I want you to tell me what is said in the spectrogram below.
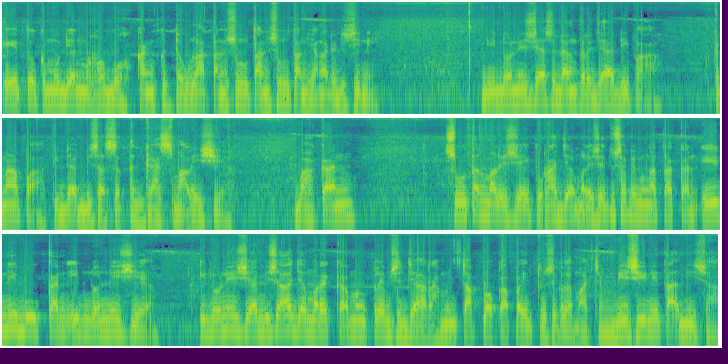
itu kemudian merobohkan kedaulatan sultan-sultan yang ada di sini. Di Indonesia sedang terjadi, Pak. Kenapa tidak bisa setegas Malaysia? Bahkan Sultan Malaysia itu, Raja Malaysia itu sampai mengatakan, ini bukan Indonesia. Indonesia bisa aja mereka mengklaim sejarah, mencaplok apa itu segala macam. Di sini tak bisa.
